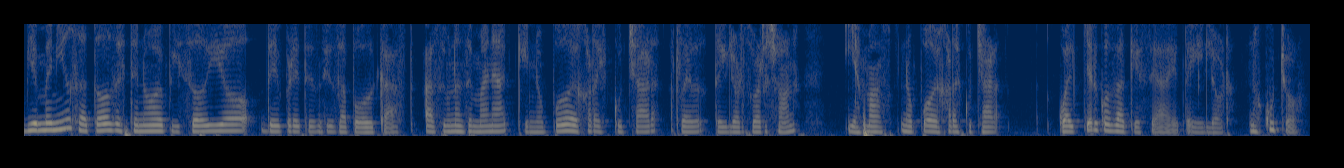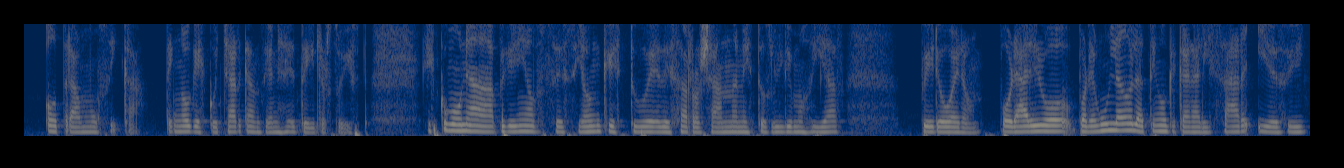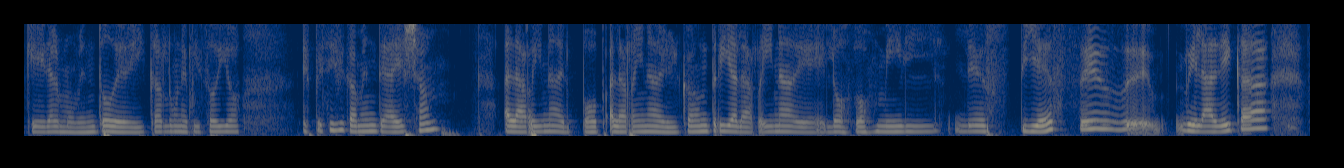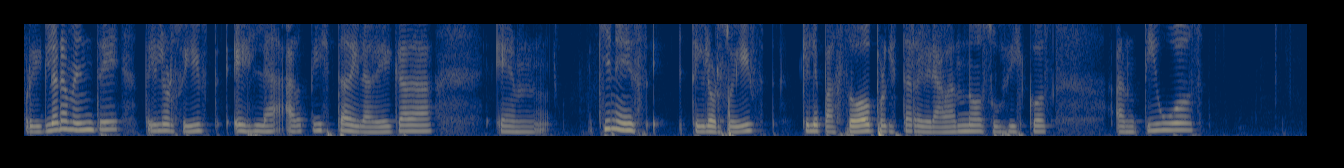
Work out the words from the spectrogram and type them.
Bienvenidos a todos a este nuevo episodio de Pretenciosa Podcast. Hace una semana que no puedo dejar de escuchar Red Taylor's Version y es más, no puedo dejar de escuchar cualquier cosa que sea de Taylor. No escucho otra música. Tengo que escuchar canciones de Taylor Swift. Es como una pequeña obsesión que estuve desarrollando en estos últimos días, pero bueno, por algo, por algún lado la tengo que canalizar y decidí que era el momento de dedicarle un episodio específicamente a ella, a la reina del pop, a la reina del country, a la reina de los 2010 de, la década, porque claramente Taylor Swift es la artista de la década. Em, ¿Quién es Taylor Swift? ¿Qué le pasó? ¿Por qué está regrabando sus discos antiguos?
